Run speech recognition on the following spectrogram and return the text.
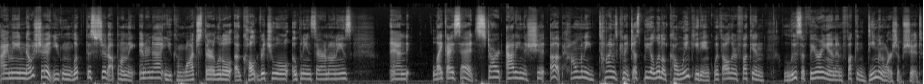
I mean, no shit. You can look this shit up on the internet. You can watch their little occult ritual opening ceremonies. And like I said, start adding the shit up. How many times can it just be a little kawinky dink with all their fucking Luciferian and fucking demon worship shit?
